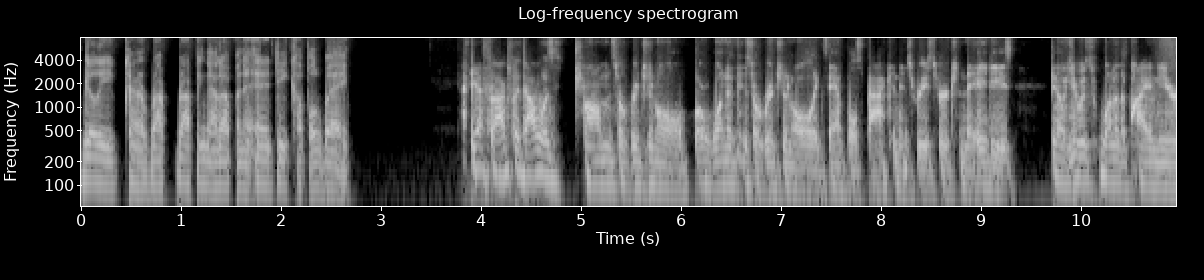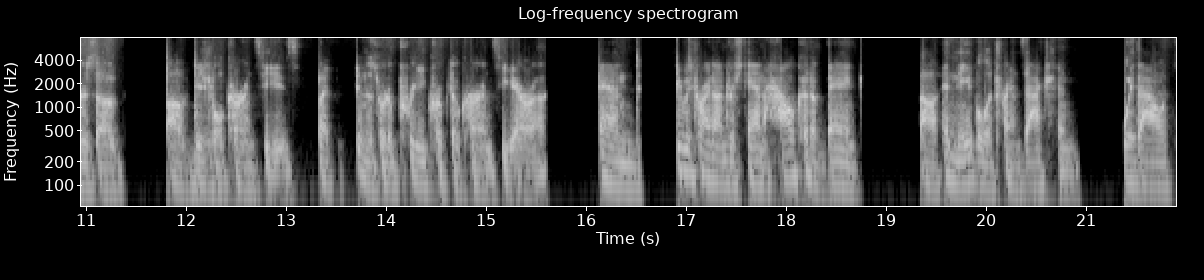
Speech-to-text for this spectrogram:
really kind of wrap, wrapping that up in a, in a decoupled way? Yeah, so actually, that was Chaum's original, or one of his original examples back in his research in the 80s. You know, he was one of the pioneers of of digital currencies, but in the sort of pre-cryptocurrency era. And he was trying to understand how could a bank uh, enable a transaction without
